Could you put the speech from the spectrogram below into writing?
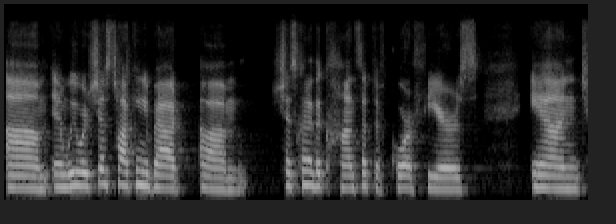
Um, and we were just talking about um, just kind of the concept of core fears and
